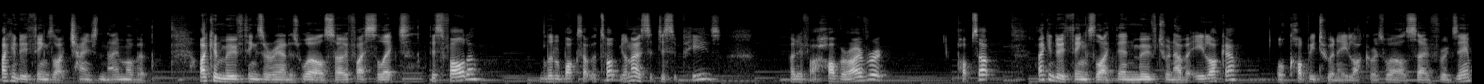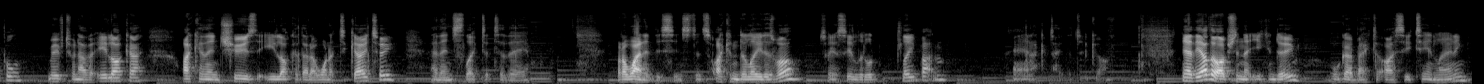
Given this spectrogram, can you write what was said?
I can do things like change the name of it. I can move things around as well. So if I select this folder, little box up the top, you'll notice it disappears. But if I hover over it, it pops up. I can do things like then move to another eLocker or copy to an eLocker as well. So for example, move to another eLocker, I can then choose the eLocker that I want it to go to and then select it to there but I won't in this instance. I can delete as well, so you see a little delete button, and I can take the tick off. Now the other option that you can do, we'll go back to ICT and Learning,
